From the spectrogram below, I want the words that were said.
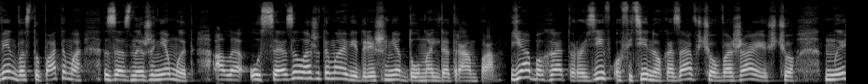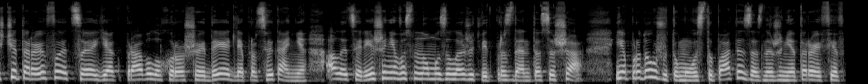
він виступатиме за зниження мит, але усе залежатиме від рішення Дональда Трампа. Я багато разів офіційно казав, що вважаю, що нижчі тарифи це як правило хороша ідея для процвітання, але це рішення в основному залежить від президента США. Я продовжу тому виступати за зниження тарифів,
